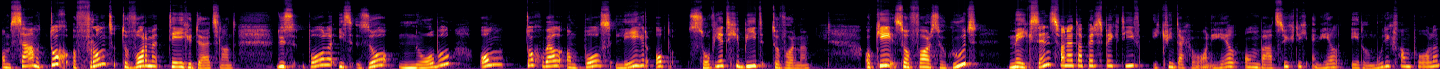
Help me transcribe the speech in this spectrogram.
om samen toch een front te vormen tegen Duitsland. Dus Polen is zo nobel om toch wel een Pools leger op Sovjetgebied te vormen. Oké, so far so good. Makes sense vanuit dat perspectief. Ik vind dat gewoon heel onbaatzuchtig en heel edelmoedig van Polen.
